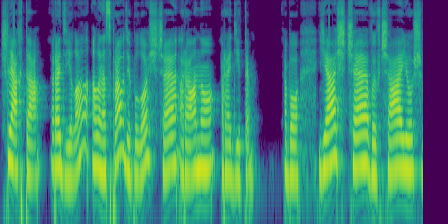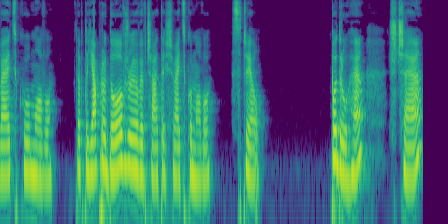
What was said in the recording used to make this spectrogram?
Шляхта раділа, але насправді було ще рано радіти. Або я ще вивчаю шведську мову. Тобто я продовжую вивчати шведську мову. Still. По-друге, ще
